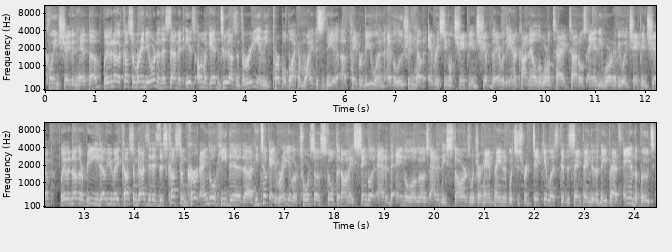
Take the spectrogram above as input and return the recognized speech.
clean-shaven head, though. We have another custom Randy Orton, and this time it is Armageddon 2003 in the purple, black, and white. This is the uh, pay-per-view when Evolution held every single championship there with the Intercontinental, the World Tag titles, and the World Heavyweight Championship. We have another BEW made custom, guys. It is this custom Kurt Angle. He did, uh, he took a regular torso, sculpted on a singlet, added the Angle logos, added these stars, which are hand-painted, which is ridiculous. Did the same thing to the knee pads and the boots,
